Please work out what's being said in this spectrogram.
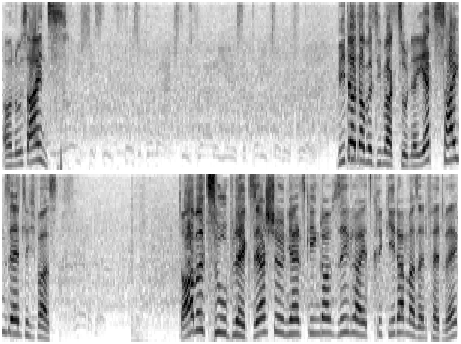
Aber nur bis eins. Wieder Doppelteam-Aktion. Ja, jetzt zeigen sie endlich was. Double Suplex. Sehr schön. Ja, jetzt gegen Dolph Segler. Jetzt kriegt jeder mal sein Fett weg.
